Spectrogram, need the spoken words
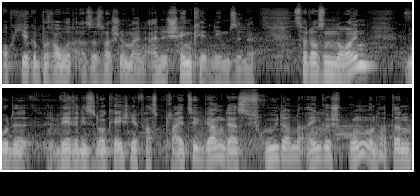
auch hier gebraut. Also es war schon immer eine, eine Schenke in dem Sinne. 2009 wurde, wäre diese Location hier fast pleite gegangen. Da ist früh dann eingesprungen und hat dann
